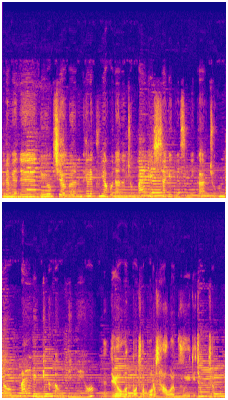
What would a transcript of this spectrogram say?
그러면은 뉴욕 지역은 캘리포니아보다는 좀 빨리 시작이 됐으니까 조금 더 빨리 피크가 오겠네요. 네, 뉴욕은 뭐 참고로 4월 9일이 정점입니다. 4월 9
